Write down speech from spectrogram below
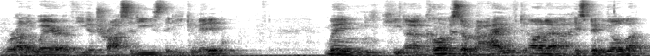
were unaware of the atrocities that he committed. When he, uh, Columbus arrived on uh, Hispaniola,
